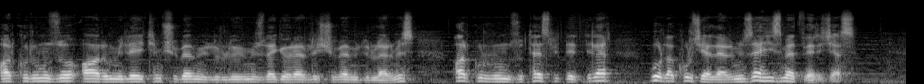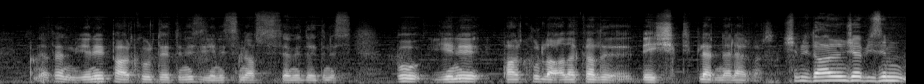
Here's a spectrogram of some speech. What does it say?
Parkurumuzu Ağrı Milli Eğitim Şube Müdürlüğümüzde görevli şube müdürlerimiz parkurumuzu tespit ettiler. Burada kursiyerlerimize hizmet vereceğiz. Efendim yeni parkur dediniz, yeni sınav sistemi dediniz. Bu yeni parkurla alakalı değişiklikler neler var? Şimdi daha önce bizim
